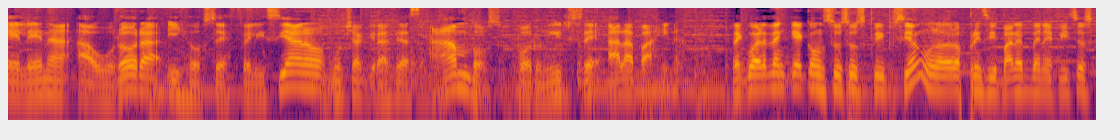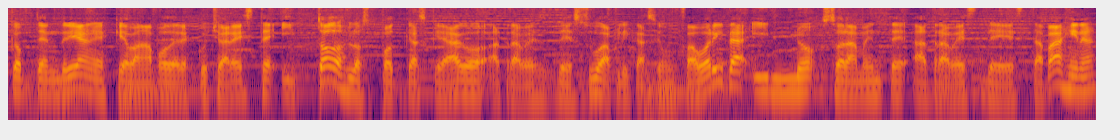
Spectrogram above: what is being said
Elena Aurora y José Feliciano. Muchas gracias a ambos por unirse a la página. Recuerden que con su suscripción uno de los principales beneficios que obtendrían es que van a poder escuchar este y todos los podcasts que hago a través de su aplicación favorita y no solamente a través de esta página.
